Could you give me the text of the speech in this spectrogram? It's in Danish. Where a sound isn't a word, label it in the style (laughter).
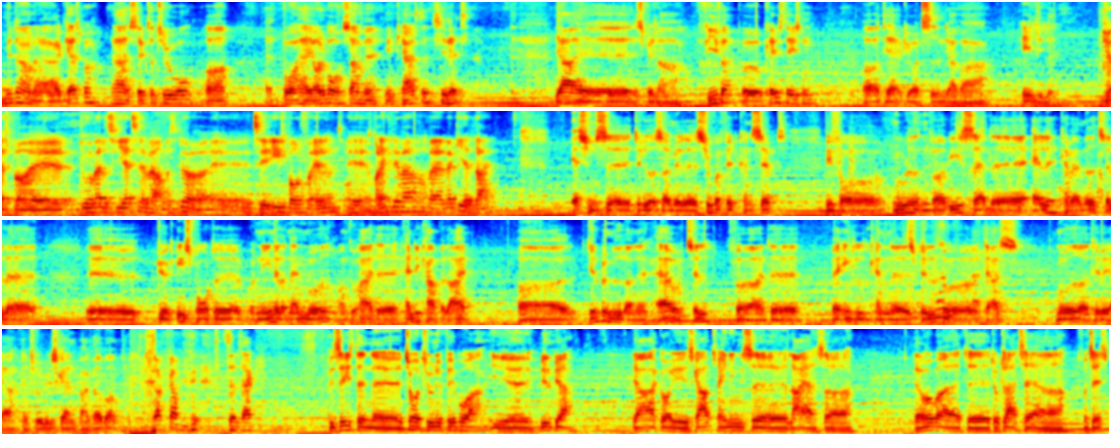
Mit navn er Kasper. Jeg er 26 år og bor her i Aalborg sammen med min kæreste, Jeanette. Jeg øh, spiller FIFA på Playstation, og det har jeg gjort siden jeg var helt lille. Kasper, øh, du har valgt at sige ja til at være ambassadør øh, til e-sport for alle. Øh, hvordan kan det være, hvad, hvad giver det dig? Jeg synes, øh, det lyder som et øh, super fedt koncept. Vi får muligheden for at vise, at øh, alle kan være med til at øh, dyrke e-sport øh, på den ene eller den anden måde, om du har et øh, handicap eller ej. Og hjælpemidlerne er jo til for, at øh, hver enkelt kan øh, spille på deres måde, og det vil jeg naturligvis gerne bakke op om. Tak, kom. (laughs) Selv tak. Vi ses den øh, 22. februar i øh, Vildbjerg. Jeg går i skarp træningslejr, så jeg håber, at øh, du er klar til at få tæsk.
